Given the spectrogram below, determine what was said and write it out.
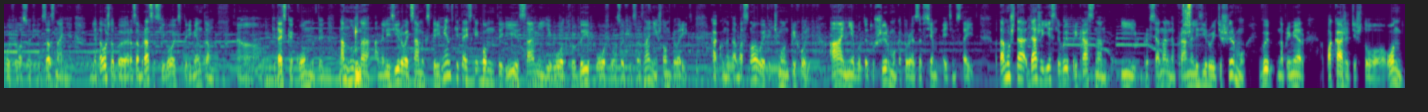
по философии сознания, для того, чтобы разобраться с его экспериментом э, китайской комнаты, нам нужно анализировать сам эксперимент китайской комнаты и сами его труды по философии сознания, что он говорит, как он это обосновывает и к чему он приходит, а не вот эту ширму, которая за всем этим стоит. Потому что даже если вы прекрасно и профессионально проанализируете ширму, вы, например, покажете, что он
